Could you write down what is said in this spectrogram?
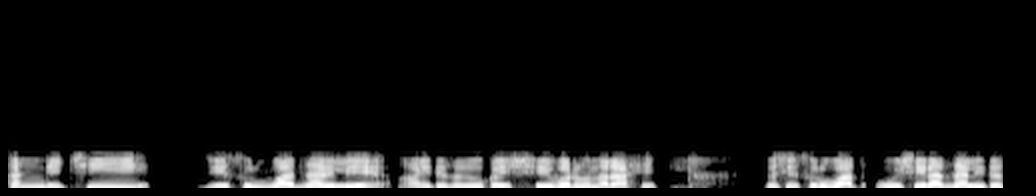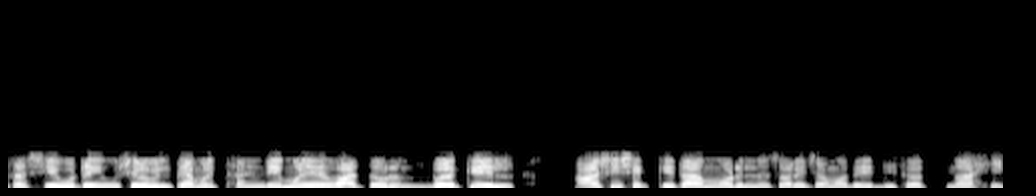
थंडीची जी सुरुवात झालेली आहे आणि त्याचा जो काही शेवट होणार आहे जशी सुरुवात उशिरा झाली तसा शेवटही उशिरा होईल. त्यामुळे थंडीमुळे हे वातावरण बळकेल अशी शक्यता मॉडेलनुसार याच्यामध्ये दिसत नाही.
